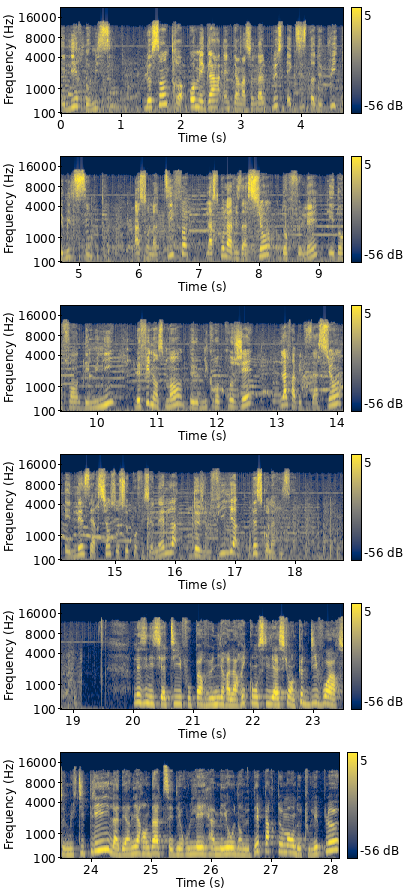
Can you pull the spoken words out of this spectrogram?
élire domicile. Le centre Omega International Plus existe depuis 2005. À son actif, la scolarisation d'orphelins et d'enfants démunis, le financement de micro-projets, l'alphabétisation et l'insertion socio-professionnelle de jeunes filles déscolarisées. Les initiatives pour parvenir à la réconciliation en Côte d'Ivoire se multiplient. La dernière en date s'est déroulée à Méo dans le département de tous les pleux,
